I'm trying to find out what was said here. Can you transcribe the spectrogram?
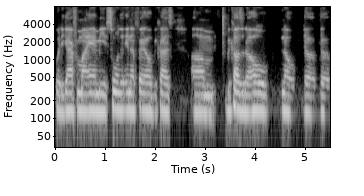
with the guy from Miami suing the NFL because um because of the whole you know the the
